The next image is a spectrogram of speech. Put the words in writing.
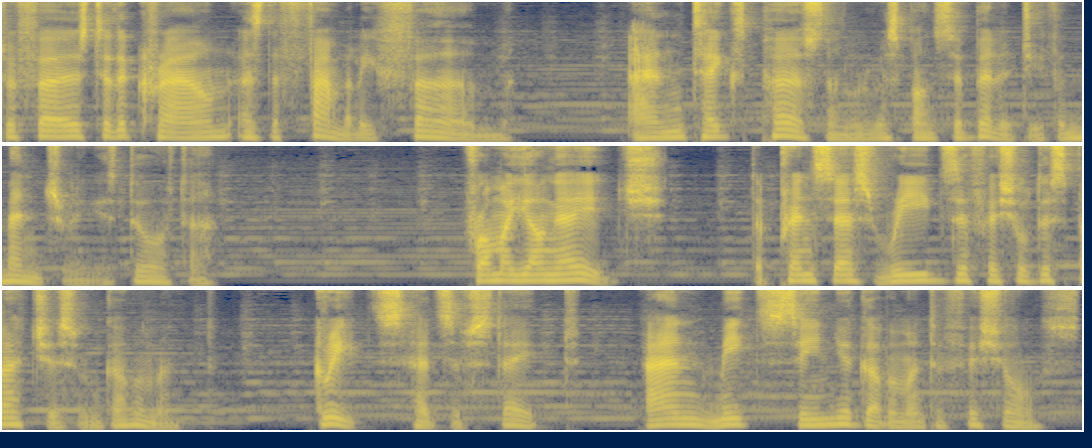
refers to the crown as the family firm and takes personal responsibility for mentoring his daughter. From a young age, the princess reads official dispatches from government, greets heads of state, and meets senior government officials.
